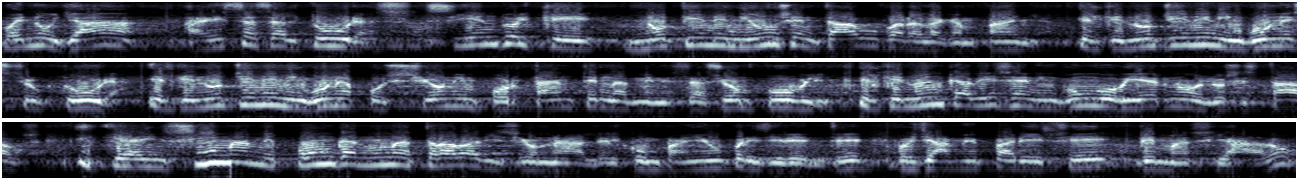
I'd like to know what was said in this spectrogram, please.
Bueno, ya a estas alturas, siendo el que no tiene ni un centavo para la campaña, el que no tiene ninguna estructura, el que no tiene ninguna posición importante en la administración pública, el que no encabeza ningún gobierno de los estados y que encima me pongan una traba adicional, el compañero presidente, pues ya me parece demasiado.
